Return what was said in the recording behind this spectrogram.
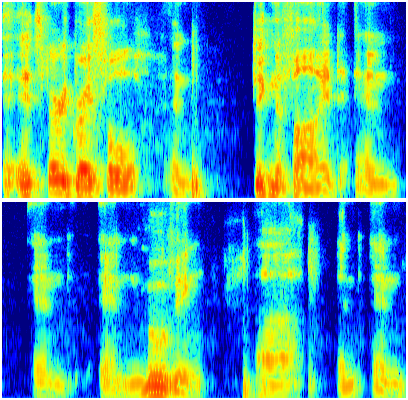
it's very graceful and dignified and and and moving, uh, and and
